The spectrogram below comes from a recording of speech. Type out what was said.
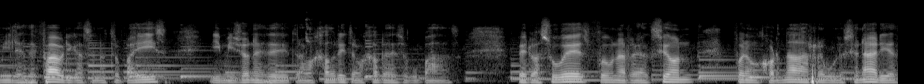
miles de fábricas en nuestro país y millones de trabajadores y trabajadoras desocupadas. Pero a su vez fue una reacción, fueron jornadas revolucionarias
